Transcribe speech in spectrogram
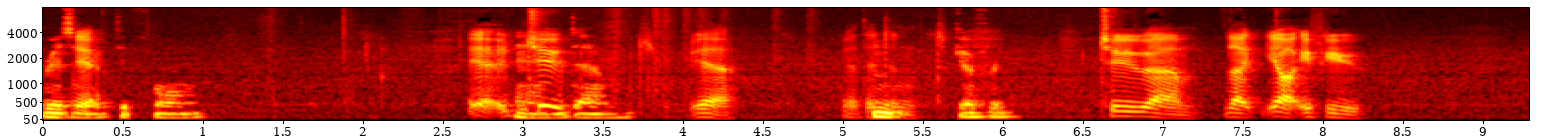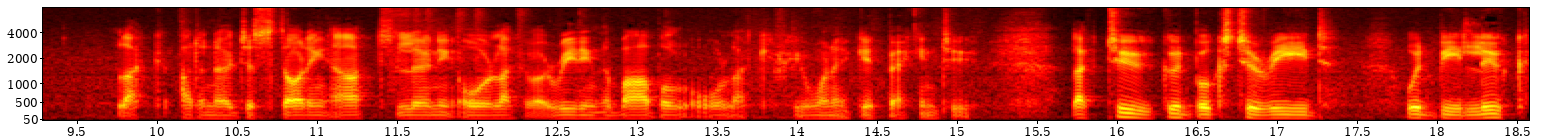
resurrected form, Yeah. and Two. um, Yeah. Yeah. They Mm. didn't. go for it. to um like yeah if you like i don't know just starting out learning or like or reading the bible or like if you want to get back into like two good books to read would be luke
